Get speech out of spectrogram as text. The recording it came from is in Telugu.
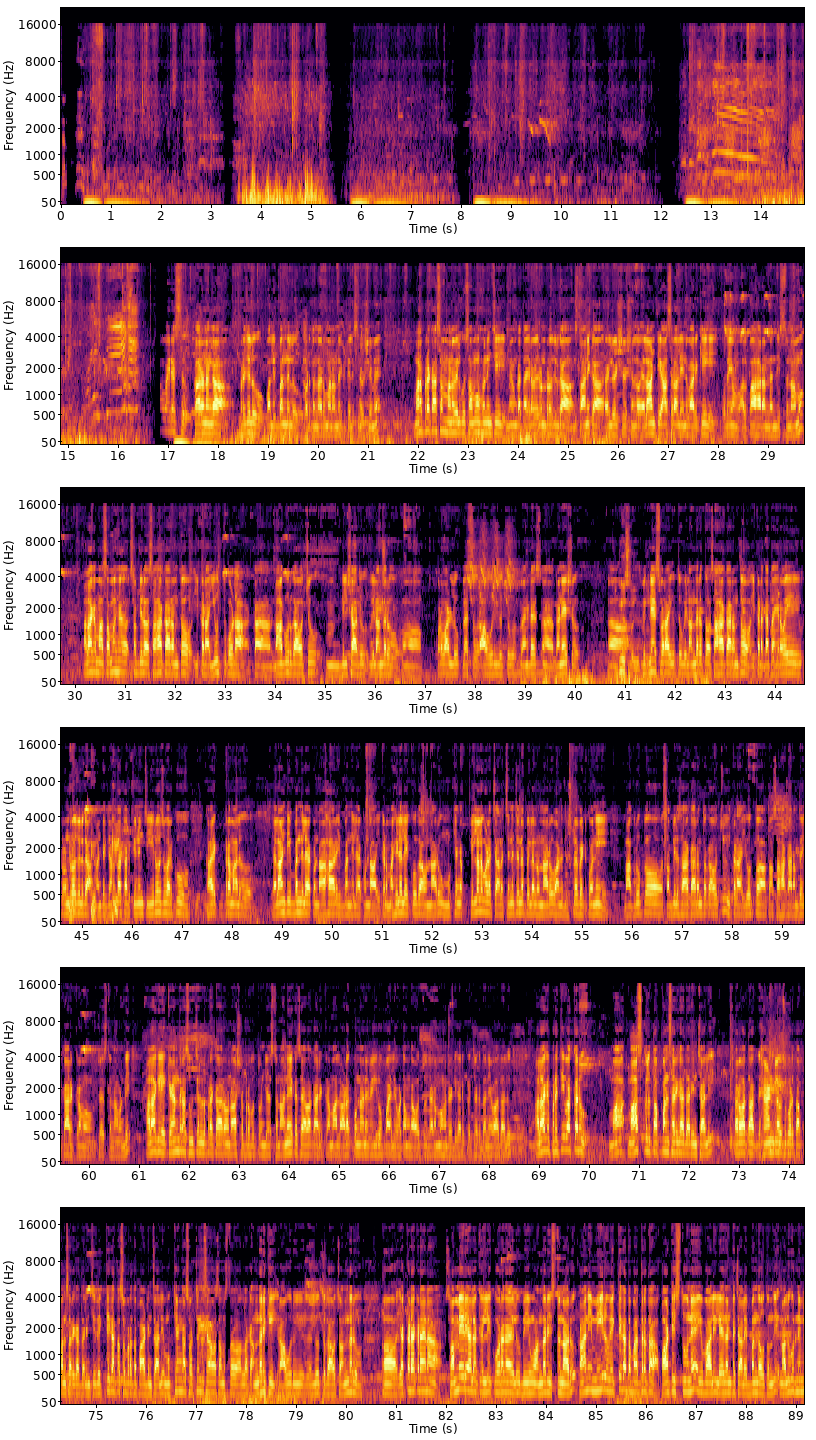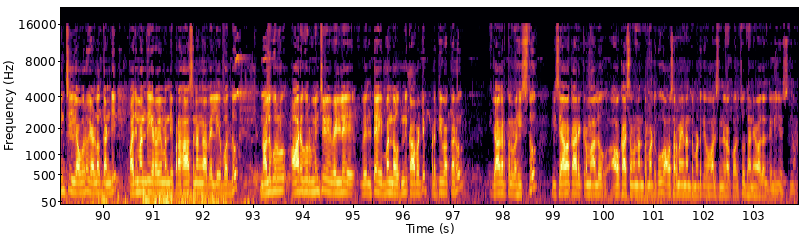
సెల్ వైరస్ కారణంగా ప్రజలు పలు ఇబ్బందులు పడుతున్నారు. మనందరికీ తెలిసిన విషయమే. మన ప్రకాశం మన వెలుగు సమూహం నుంచి మేము గత ఇరవై రెండు రోజులుగా స్థానిక రైల్వే స్టేషన్లో ఎలాంటి ఆసరా లేని వారికి ఉదయం అల్పాహారాన్ని అందిస్తున్నాము. అలాగే మా సమూహ సభ్యుల సహకారంతో ఇక్కడ యూత్ కూడా నాగూర్ కావచ్చు దిల్షాద్ వీళ్ళందరూ కురవాళ్ళు ప్లస్ రావూరి యూత్ వెంకటేష్ ఆ, గణేష్ విఘ్నేశ్వర యూత్ వీళ్ళందరితో సహకారంతో ఇక్కడ గత ఇరవై రెండు రోజులుగా అంటే జనతా కర్ఫ్యూ నుంచి ఈ రోజు వరకు కార్యక్రమాలు ఎలాంటి ఇబ్బంది లేకుండా ఆహార ఇబ్బంది లేకుండా ఇక్కడ మహిళలు ఎక్కువగా ఉన్నారు. ముఖ్యంగా పిల్లలు కూడా చాలా చిన్న చిన్న పిల్లలు ఉన్నారు. వాళ్ళని దృష్టిలో పెట్టుకొని మా గ్రూప్ సభ్యుల సహకారంతో కావచ్చు ఇక్కడ యువతతో సహకారంతో ఈ కార్యక్రమం చేస్తున్నామండి. అలాగే కేంద్ర సూచనల ప్రకారం రాష్ట్ర ప్రభుత్వం చేస్తున్న అనేక సేవా కార్యక్రమాలు అడగకుండానే వెయ్యి రూపాయలు ఇవ్వటం కావచ్చు. జగన్మోహన్ రెడ్డి గారి ప్రత్యేక ధన్యవాదాలు. అలాగే ప్రతి ఒక్కరూ మా మాస్కులు తప్పనిసరిగా ధరించాలి. తర్వాత హ్యాండ్ గ్లౌస్ కూడా తప్పనిసరిగా ధరించి వ్యక్తిగత శుభ్రత పాటించాలి. ముఖ్యంగా స్వచ్ఛంద సేవా సంస్థ వాళ్ళకి అందరికీ రావురి యూత్ కావచ్చు అందరూ ఎక్కడెక్కడైనా స్లమ్ ఏరియాలోకి వెళ్ళి కూరగాయలు బియ్యం అందరూ ఇస్తున్నారు. కానీ మీరు వ్యక్తిగత భద్రత పాటిస్తూనే ఇవ్వాలి. లేదంటే చాలా ఇబ్బంది అవుతుంది. నలుగురిని మించి ఎవరు వెళ్ళొద్దండి. పది మంది ఇరవై మంది ప్రహాసనంగా వెళ్ళి ఇవ్వద్దు. నలుగురు ఆరుగురు మించి వెళ్ళి వెళ్తే ఇబ్బంది అవుతుంది. కాబట్టి ప్రతి ఒక్కరూ జాగ్రత్తలు వహిస్తూ ఈ సేవా కార్యక్రమాలు అవకాశం ఉన్నంత మటుకు అవసరమైనంత మటుకు ఇవ్వాల్సిందిగా కోరుతూ ధన్యవాదాలు తెలియజేస్తున్నాం.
